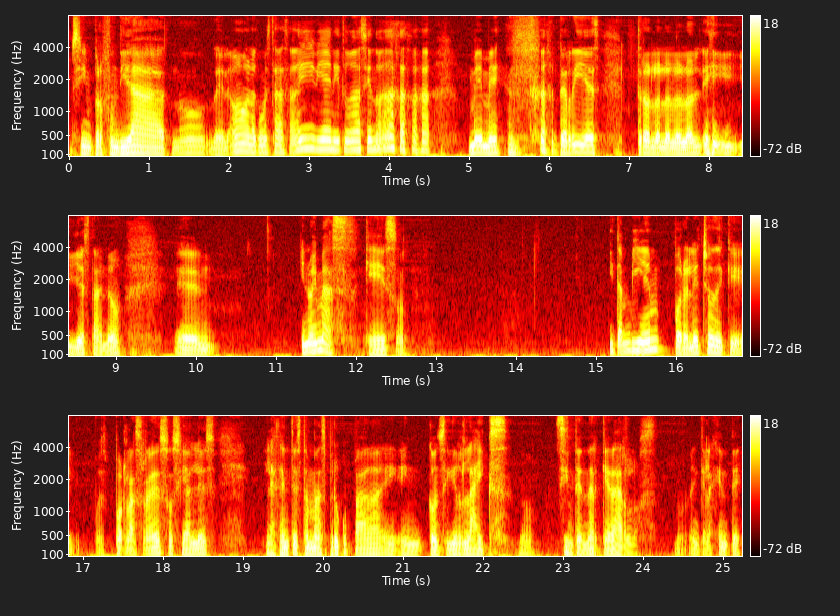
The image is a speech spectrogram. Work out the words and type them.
Sin profundidad, ¿no? Del, hola, ¿cómo estás? Ahí bien, ¿y tú haciendo? Ah, ja, Meme, te ríes, trolololol, y, y ya está, ¿no? Eh, y no hay más que eso. Y también por el hecho de que, pues, por las redes sociales, la gente está más preocupada en, en conseguir likes, ¿no? sin tener que darlos. En que la gente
